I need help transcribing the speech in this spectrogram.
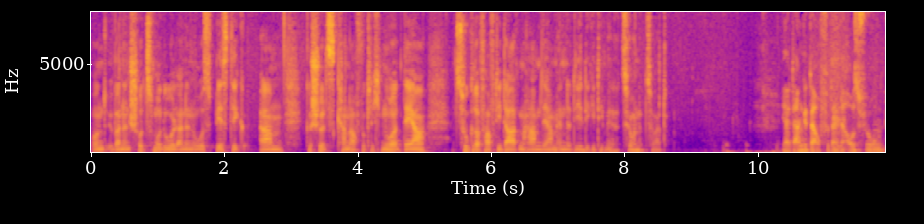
und über ein Schutzmodul, einen USB-Stick ähm, geschützt, kann auch wirklich nur der Zugriff auf die Daten haben, der am Ende die Legitimation dazu hat. Ja, danke da auch für deine Ausführungen.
